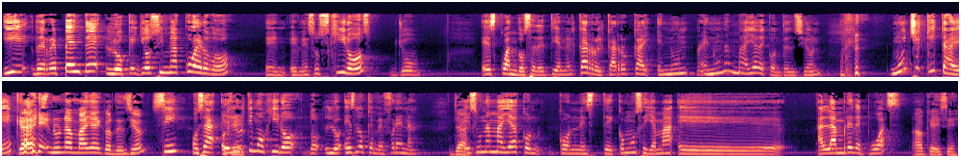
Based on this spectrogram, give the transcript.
y de repente, lo que yo sí me acuerdo en, en esos giros, yo es cuando se detiene el carro. El carro cae en un, en una malla de contención muy chiquita, ¿eh? ¿Cae en una malla de contención? Sí, o sea, el último giro lo, lo- es lo que me frena. Ya. Es una malla con, con este, ¿cómo se llama? Eh, alambre de púas. Ah, ok, sí.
